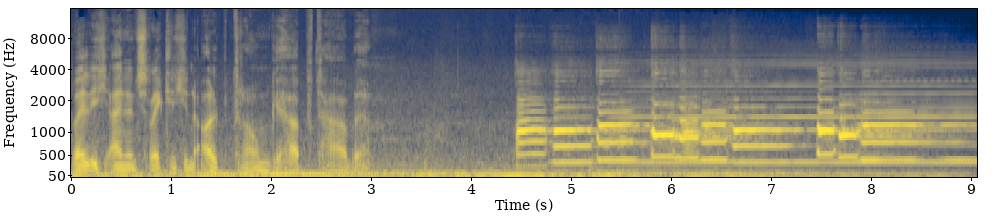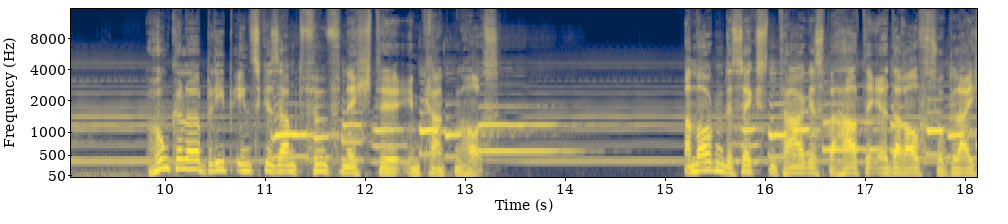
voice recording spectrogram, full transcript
Weil ich einen schrecklichen Albtraum gehabt habe. Hunkeler blieb insgesamt fünf Nächte im Krankenhaus. Am Morgen des sechsten Tages beharrte er darauf, sogleich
